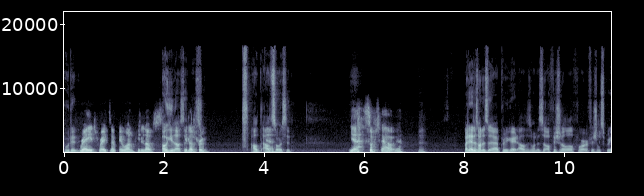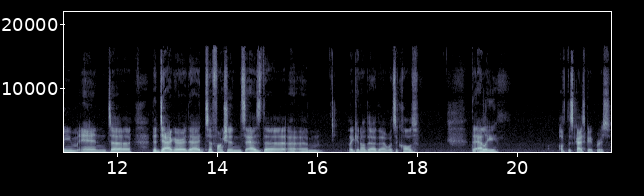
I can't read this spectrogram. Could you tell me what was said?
Who did? it? Raid, Raid seventy one. He loves. Oh, he loves it. He it. loves Ring. true. I'll Yeah. outsource it. Yeah, sort it out. Yeah. But yeah, this one is uh, pretty great. I love this one. It's official for official Scream and uh, the dagger that uh, functions as the uh, um, like you know the the what's it called the alley of the skyscrapers.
